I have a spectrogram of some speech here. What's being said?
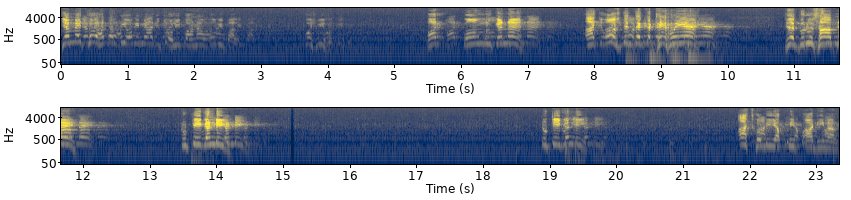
ਜੇ ਮੈਥੋਂ ਗਲਤੀ ਹੋ ਗਈ ਮੈਂ ਆਦੀ ਝੋਲੀ ਪਾਣਾ ਉਹ ਵੀ ਪਾ ਲੈ ਕੁਝ ਵੀ ਹੋ ਪਰ ਕੌਮ ਨੂੰ ਕਹਿਣਾ ਅੱਜ ਉਸ ਦਿਨ ਤੇ ਇਕੱਠੇ ਹੋਏ ਆ। ਜਦੋਂ ਗੁਰੂ ਸਾਹਿਬ ਨੇ ਟੁੱਟੀ ਗੰਢੀ ਟੁੱਟੀ ਗੰਢੀ ਆ ਤੁਹਾਡੀ ਆਪਣੀ ਪਾਰਟੀ ਨਾਲ।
